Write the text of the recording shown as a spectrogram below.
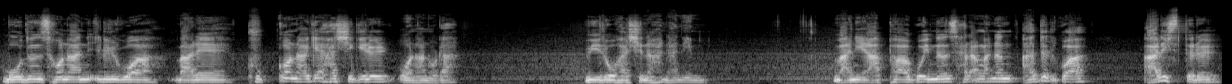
모든 선한 일과 말에 굳건하게 하시기를 원하노라. 위로하시는 하나님, 많이 아파하고 있는 사랑하는 아들과 아리스들을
